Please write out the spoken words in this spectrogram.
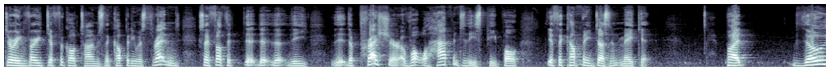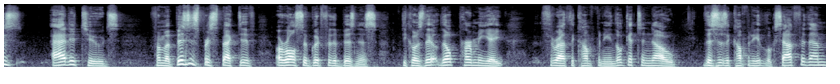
during very difficult times. The company was threatened because I felt that the, the, the, the pressure of what will happen to these people if the company doesn't make it. But those attitudes, from a business perspective, are also good for the business because they'll, they'll permeate throughout the company, and they'll get to know this is a company that looks out for them,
